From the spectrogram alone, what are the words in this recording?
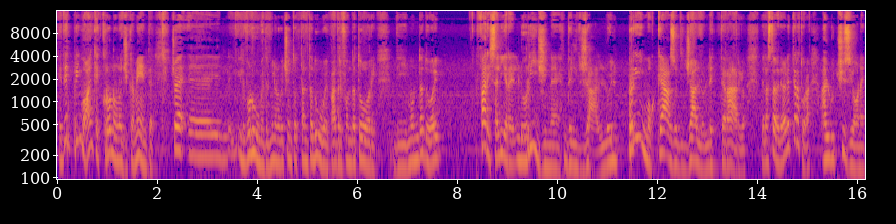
ed è il primo anche cronologicamente, cioè eh, il volume del 1982, Padri Fondatori di Mondadori, fa risalire l'origine del giallo, il primo caso di giallo letterario della storia della letteratura, all'uccisione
